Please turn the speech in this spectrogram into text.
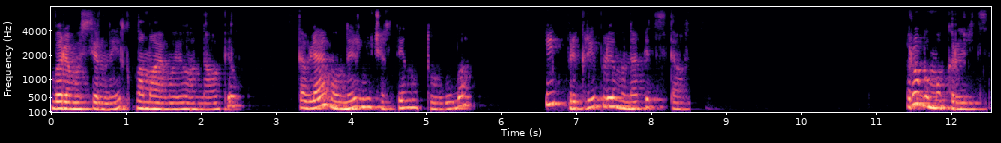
беремо сірник, ламаємо його навпіл, вставляємо в нижню частину тулуба і прикріплюємо на підставці. Робимо крильця,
